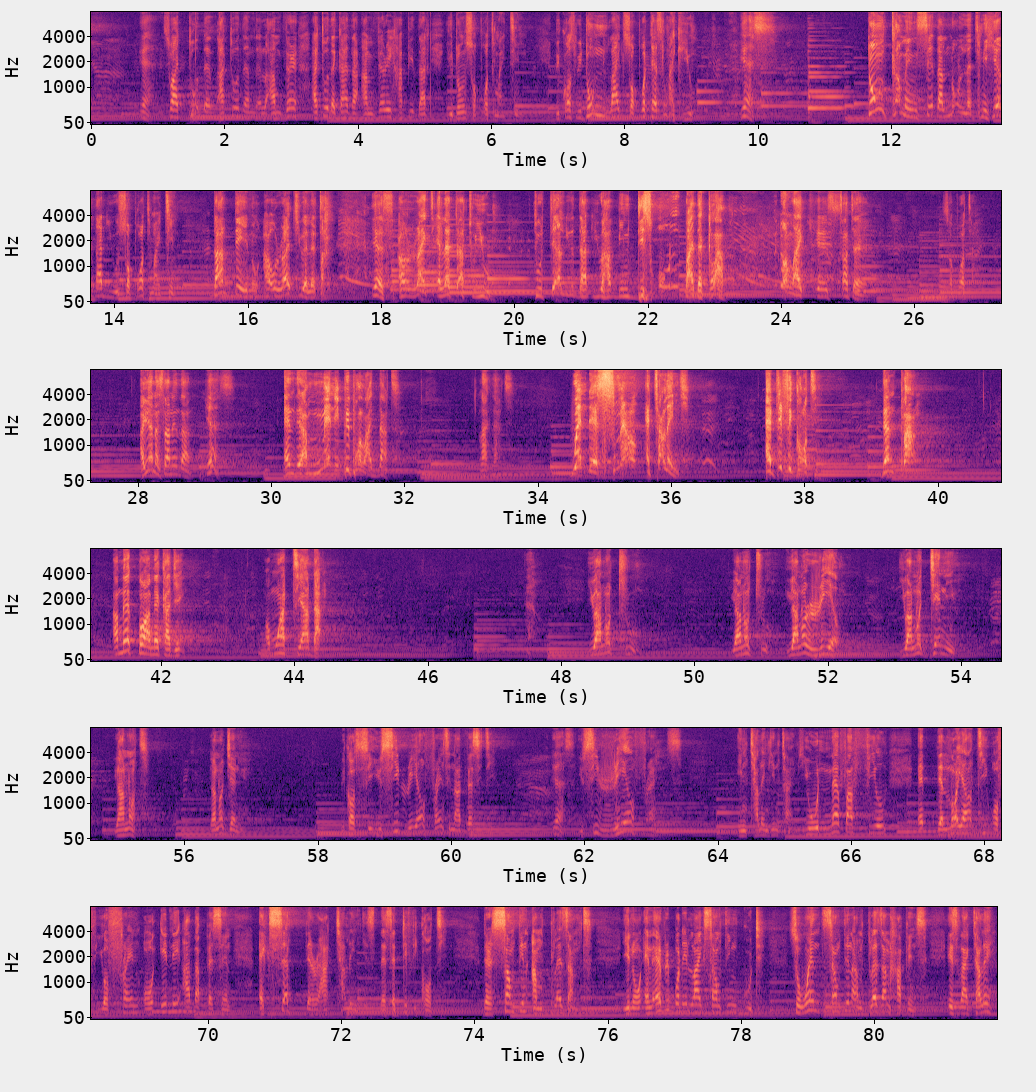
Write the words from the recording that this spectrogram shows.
Yeah. So I told them, I told them that I'm very, I told the guy that I'm very happy that you don't support my team. Because we don't like supporters like you. Yes. Don't come and say that, don't let me hear that you support my team. That day, you know, I will write you a letter. Yes, I'll write a letter to you to tell you that you have been disowned by the club. We don't like uh, such a supporter. Are you understanding that? Yes. And there are many people like that. Like that. When they smell a challenge, a difficulty, then bam. Amekpo amekaje. Omwatiada. You are not true. You are not true. You are not real. You are not genuine. You are not. You are not genuine. Because you see, you see real friends in adversity. Yes, you see real friends in challenging times. You will never feel uh, the loyalty of your friend or any other person except there are challenges. There's a difficulty. There's something unpleasant, you know, and everybody likes something good. So when something unpleasant happens, it's like, Charlie,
